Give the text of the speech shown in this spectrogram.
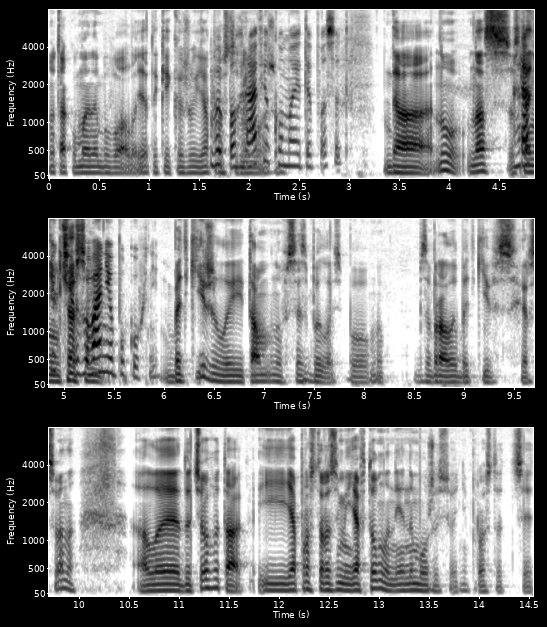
ну так у мене бувало. Я таки кажу, я Ви просто. по не графіку можу. маєте посуд? Да, ну, у нас Графік останнім часом чергування по кухні. Батьки жили, і там ну, все збилось, бо ми забрали батьків з Херсона. Але до цього так. І я просто розумію, я втомлений, я не можу сьогодні. Просто це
